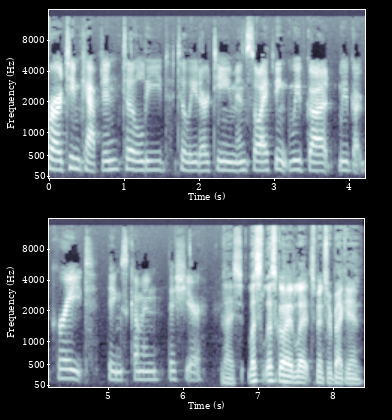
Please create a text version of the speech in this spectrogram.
for our team captain to lead to lead our team. And so I think we've got we've got great things coming this year. Nice. Let's let's go ahead and let Spencer back in.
